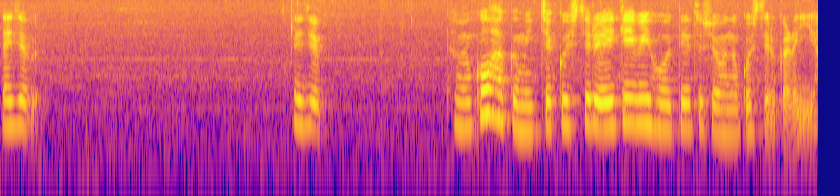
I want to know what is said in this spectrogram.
大丈夫。大丈夫。多分「紅白」密着してる AKB48 賞を残してるからいいや。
